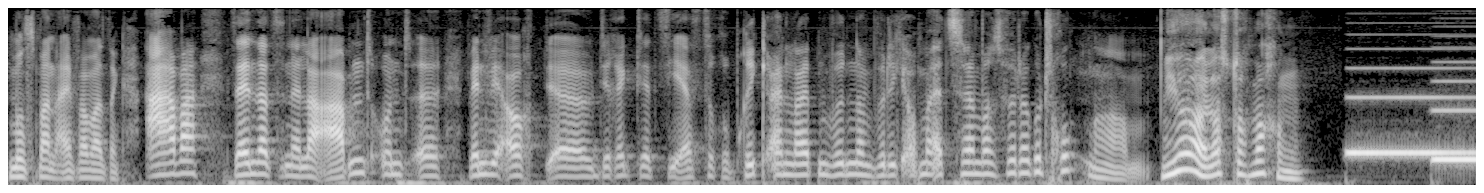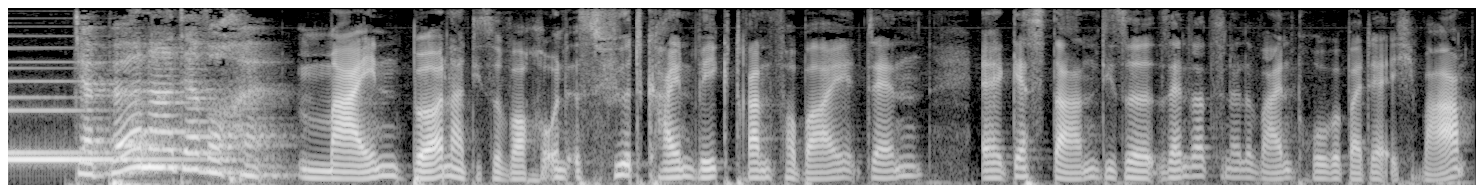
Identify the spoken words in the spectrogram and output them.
muss man einfach mal sagen. Aber sensationeller Abend und äh, wenn wir auch äh, direkt jetzt die erste Rubrik einleiten würden, dann würde ich auch mal erzählen, was wir da getrunken haben. Ja, lass doch machen. Der Burner der Woche. Mein Burner diese Woche und es führt kein Weg dran vorbei, denn äh, gestern diese sensationelle Weinprobe, bei der ich war,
